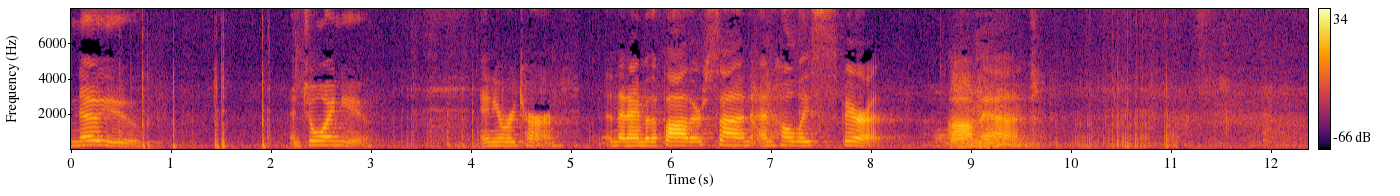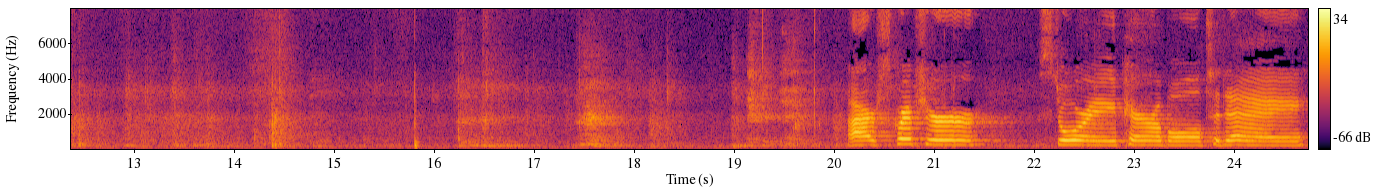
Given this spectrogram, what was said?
know you and join you in your return. In the name of the Father, Son, and Holy Spirit. Amen. Amen. Our scripture story, parable today,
